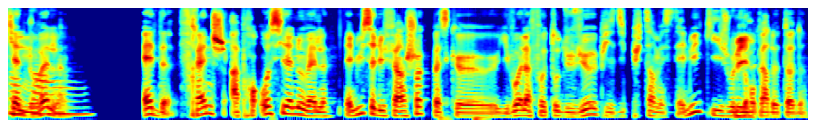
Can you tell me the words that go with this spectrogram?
Quelle nouvelle. Ed French apprend aussi la nouvelle. Et lui, ça lui fait un choc parce qu'il voit la photo du vieux et puis il se dit Putain, mais c'était lui qui jouait Mais le il- grand-père de Todd.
